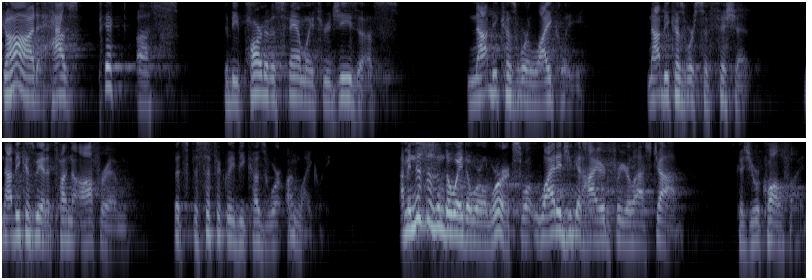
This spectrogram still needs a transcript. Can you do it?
God has picked us to be part of his family through Jesus, not because we're likely, not because we're sufficient, not because we had a ton to offer him, but specifically because we're unlikely. I mean, this isn't the way the world works. Why did you get hired for your last job? Because you were qualified.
